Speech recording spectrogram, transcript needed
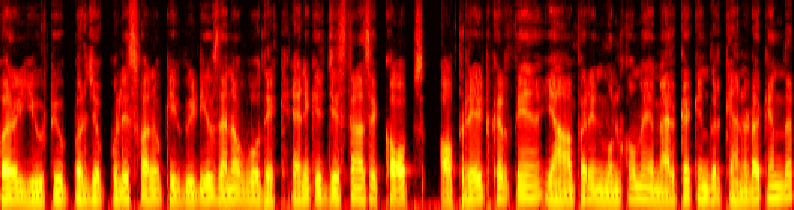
पर यूट्यूब पर जो पुलिस वालों की वीडियोस है ना, वो देखें। यानी कि जिस तरह से कॉप्स ऑपरेट करते हैं, यहाँ पर इन मुल्कों में, अमेरिका के अंदर, कनाडा के अंदर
